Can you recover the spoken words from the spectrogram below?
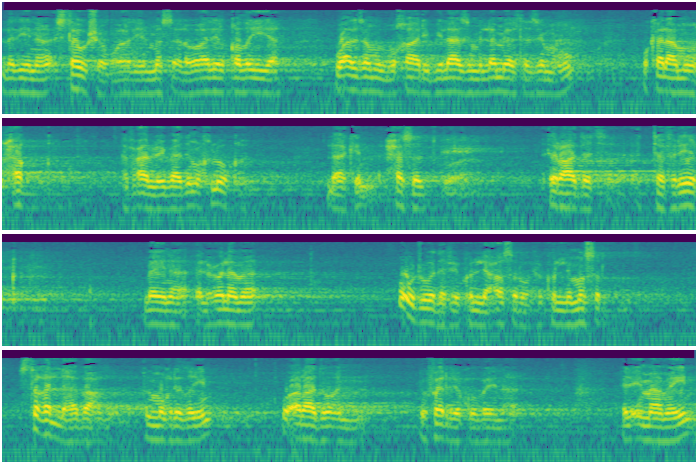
الذين استوشوا هذه المسألة وهذه القضية وألزموا البخاري بلازم لم يلتزمه وكلامه حق أفعال العباد مخلوقة. لكن حسد وإرادة التفريق بين العلماء موجودة في كل عصر وفي كل مصر. استغلها بعض المغرضين. وأرادوا أن يفرقوا بين الإمامين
